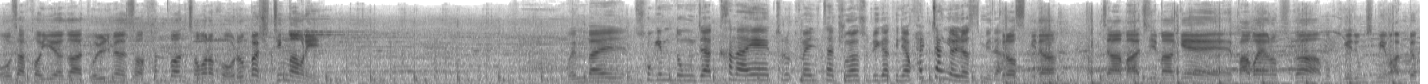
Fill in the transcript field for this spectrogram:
오사코 유아가 돌면서 한 번 접어놓고 오른발 슈팅 마무리 왼발 속임 동작 하나에 투르크메니스탄 중앙 수비가 그냥 활짝 열렸습니다. 그렇습니다 자 마지막에 바바야노프가 뭐 무게 중심이 완벽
